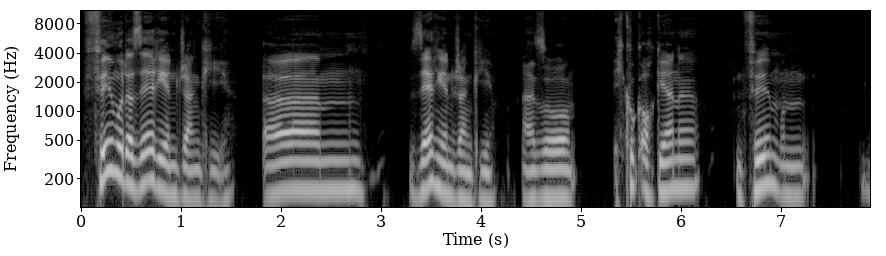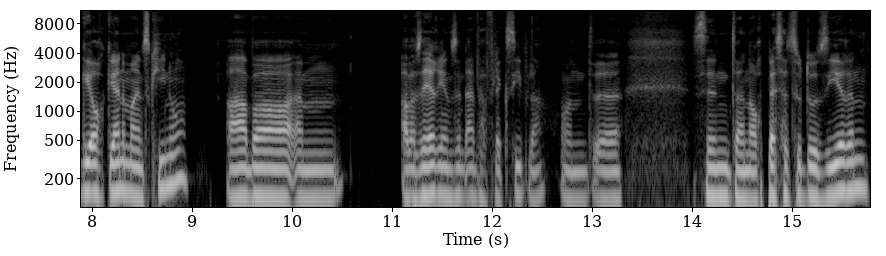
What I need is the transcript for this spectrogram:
Film- oder Serienjunkie? Ähm, Serienjunkie. Also, ich gucke auch gerne einen Film und gehe auch gerne mal ins Kino, aber, ähm, aber Serien sind einfach flexibler und äh, sind dann auch besser zu dosieren.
